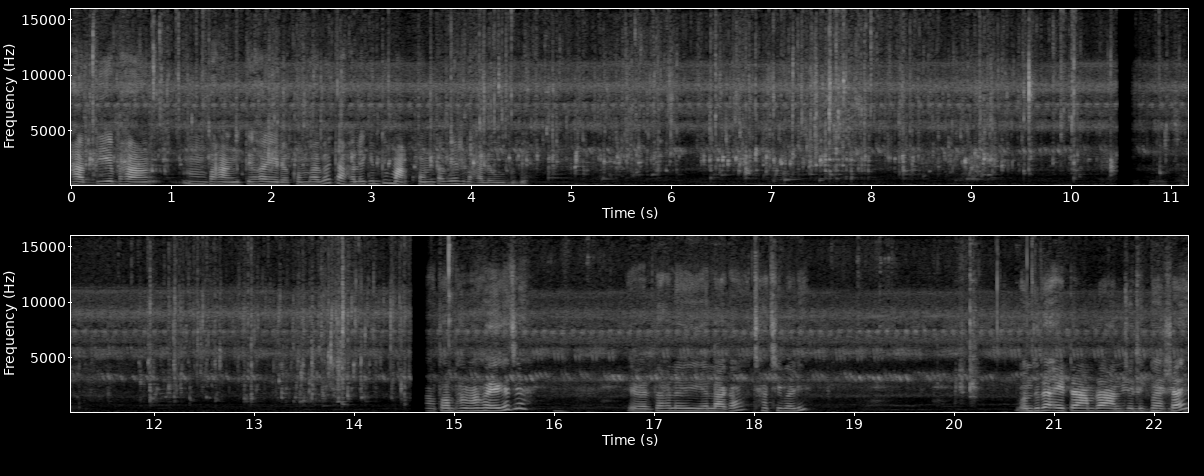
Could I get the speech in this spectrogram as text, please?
হাত দিয়ে ভাঙতে হয় এরকমভাবে, তাহলে কিন্তু মাখনটা বেশ ভালো উঠবে। তোমার ভাঙা হয়ে গেছে? এবার তাহলে ইয়ে লাগাও, ছাঁচি বাড়ি। বন্ধুরা, এটা আমরা আঞ্চলিক ভাষায়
